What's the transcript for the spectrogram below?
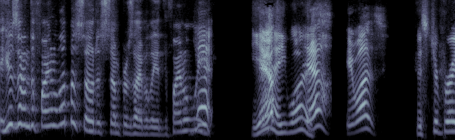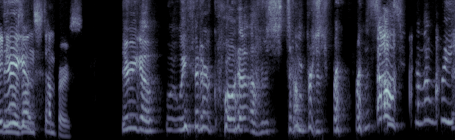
He was on the final episode of Stumpers, I believe, the final week. Yeah. Yeah, he was. Yeah, he was. Mr. Brady There was on Stumpers. There you go. We we fit our quota of Stumpers references oh. for the week.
